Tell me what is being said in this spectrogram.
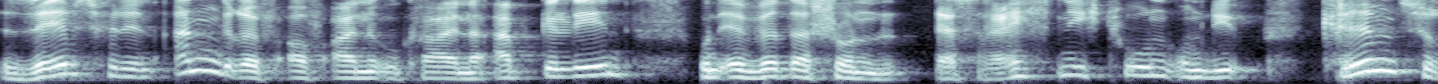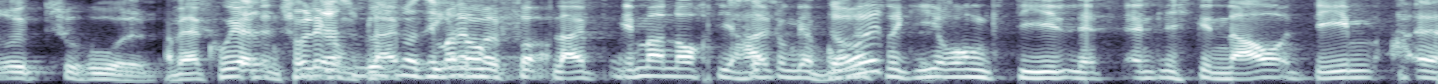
selbst für den Angriff auf eine Ukraine abgelehnt und er wird das schon erst recht nicht tun, um die Krim zurückzuholen. Aber Herr Kujat, Entschuldigung, bleibt, immer noch, bleibt, immer noch, die Haltung der Bundesregierung, die letztendlich genau dem äh,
